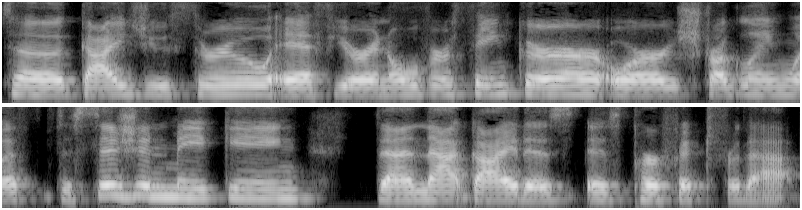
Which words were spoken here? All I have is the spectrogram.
to guide you through if you're an overthinker or struggling with decision making then that guide is is perfect for that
